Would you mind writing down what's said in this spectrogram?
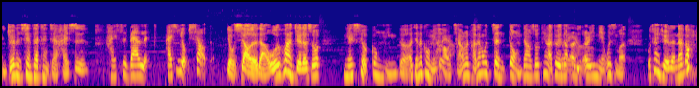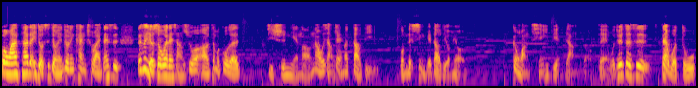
你觉得现在看起来还是还是 valid。还是有效的，有效的这样，我忽然觉得说，你还是有共鸣的，而且那共鸣好强，好像会震动。这样说，天哪，对，到二零二一年，为什么？我突然觉得，难道波娃他在一九四九年就已经看出来？但是，但是有时候我也在想说，啊，这么过了几十年哦，那我想说，那到底我们的性别到底有没有更往前一点这样子？哦？对，我觉得这是在我读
